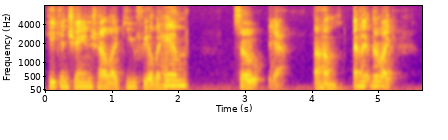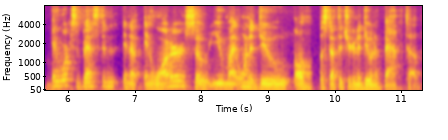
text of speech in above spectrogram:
he can change how like you feel to him. So yeah. Um and they, they're like it works best in in a in water, so you might want to do all the stuff that you're going to do in a bathtub.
